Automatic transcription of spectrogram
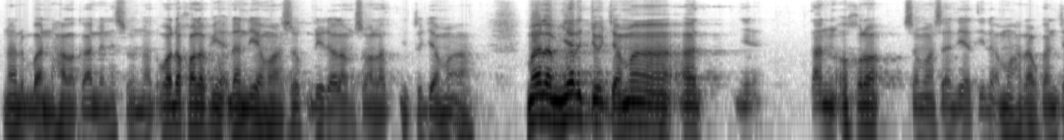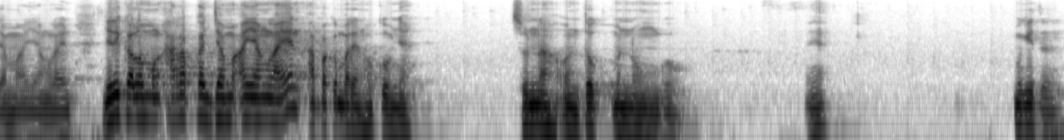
Narban hal keadaannya sunat. Wa dakhala fiha dan dia masuk di dalam salat itu jamaah. Malam yarju jamaatnya tan ukhra semasa dia tidak mengharapkan jamaah yang lain. Jadi kalau mengharapkan jamaah yang lain apa kemarin hukumnya? Sunnah untuk menunggu. Ya. Begitu.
